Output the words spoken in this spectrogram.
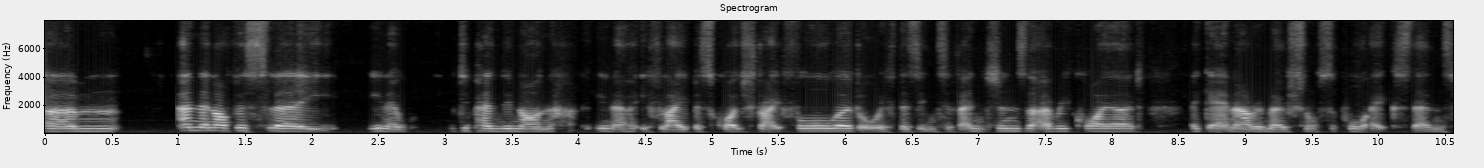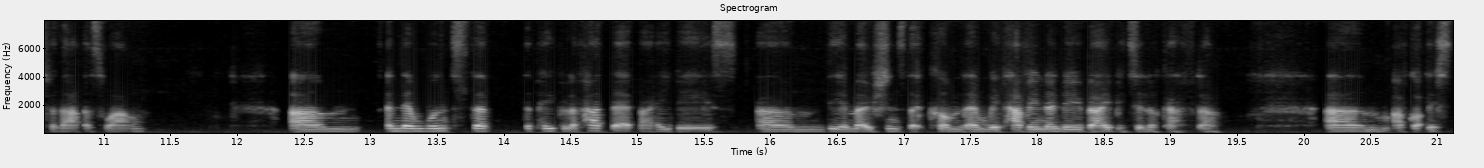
Um, and then obviously you know depending on you know if labour's quite straightforward or if there's interventions that are required again, our emotional support extends for that as well. Um, and then once the the people have had their babies, um, the emotions that come then with having a new baby to look after. Um, I've got this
